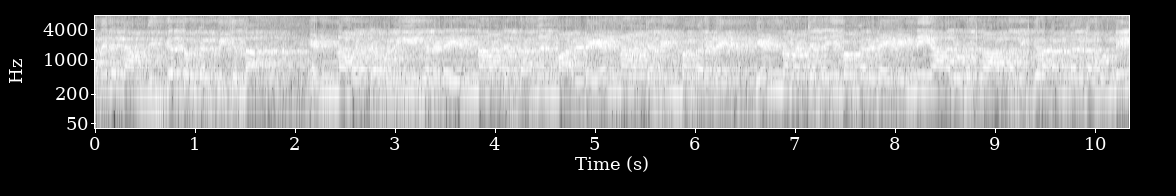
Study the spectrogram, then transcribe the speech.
അതിനെല്ലാം ദിവ്യത്വം കൽപ്പിക്കുന്ന എണ്ണമറ്റ വലിയകളുടെ എണ്ണമറ്റ തങ്ങന്മാരുടെ എണ്ണമറ്റ ബിംബങ്ങളുടെ എണ്ണമറ്റ ദൈവങ്ങളുടെ എണ്ണിയാലൊടുങ്ങാത്ത വിഗ്രഹങ്ങളുടെ മുന്നിൽ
